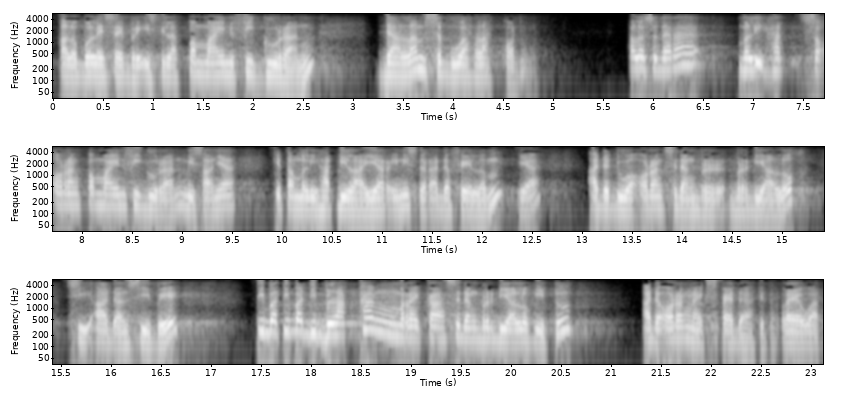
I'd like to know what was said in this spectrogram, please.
kalau boleh saya beri istilah, pemain figuran dalam sebuah lakon. Kalau saudara melihat seorang pemain figuran, misalnya kita melihat di layar ini sudah ada film, ya, ada dua orang sedang ber, berdialog, si A dan si B. Tiba-tiba di belakang mereka sedang berdialog itu ada orang naik sepeda gitu, lewat.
